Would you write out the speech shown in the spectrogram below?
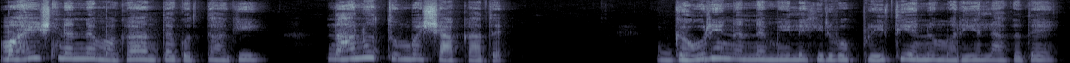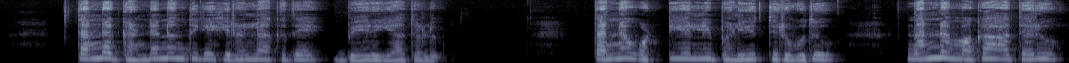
ಮಹೇಶ್ ನನ್ನ ಮಗ ಅಂತ ಗೊತ್ತಾಗಿ ನಾನು ತುಂಬ ಶಾಕಾದೆ ಗೌರಿ ನನ್ನ ಮೇಲೆ ಇರುವ ಪ್ರೀತಿಯನ್ನು ಮರೆಯಲಾಗದೆ, ತನ್ನ ಗಂಡನೊಂದಿಗೆ ಇರಲಾಗದೆ ಬೇರೆಯಾದಳು. ತನ್ನ ಹೊಟ್ಟೆಯಲ್ಲಿ ಬಳಿಯುತ್ತಿರುವುದು ನನ್ನ ಮಗ ಆದರೂ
